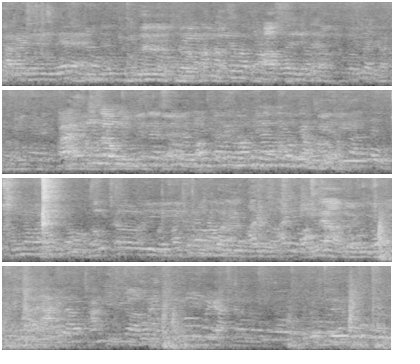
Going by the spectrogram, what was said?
나가야 되는데 아, 항상 우리에서 동네 아들. 씻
